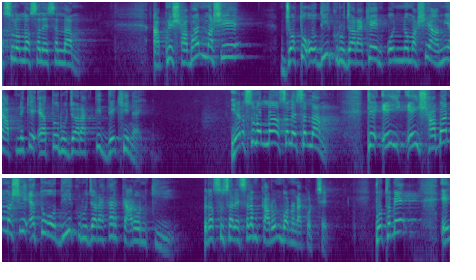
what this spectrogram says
রাসুল্লাহ সাল্লাহ সাল্লাম আপনি সাবান মাসে যত অধিক রোজা রাখেন, অন্য মাসে আমি আপনাকে এত রোজা রাখতে দেখি নাই। ইয়া রাসুল্লাহ সাল্লাহ সাল্লাম, তে এই এই সাবান মাসে এত অধিক রোজা রাখার কারণ কি? রাসুল সাল্লাহ সাল্লাম কারণ বর্ণনা করছেন। প্রথমে, এই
